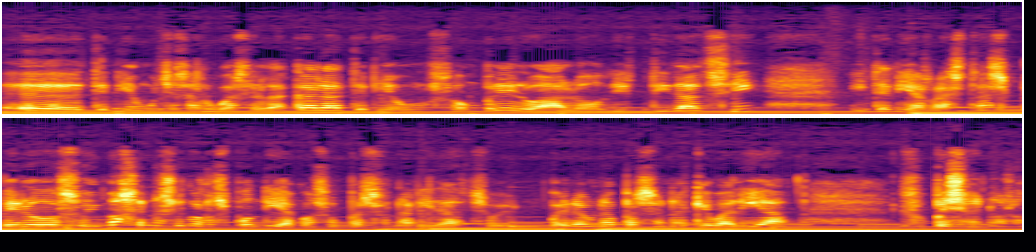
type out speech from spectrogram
eh, tenía muchas arrugas en la cara, tenía un sombrero a lo Dirty Dancy y tenía rastas, pero su imagen no se correspondía con su personalidad. era una persona que valía su peso en oro.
